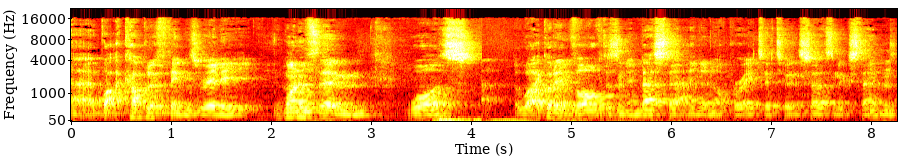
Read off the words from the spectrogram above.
uh, well, a couple of things really. One of them was, well, I got involved as an investor and an operator to a certain extent Mhm.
